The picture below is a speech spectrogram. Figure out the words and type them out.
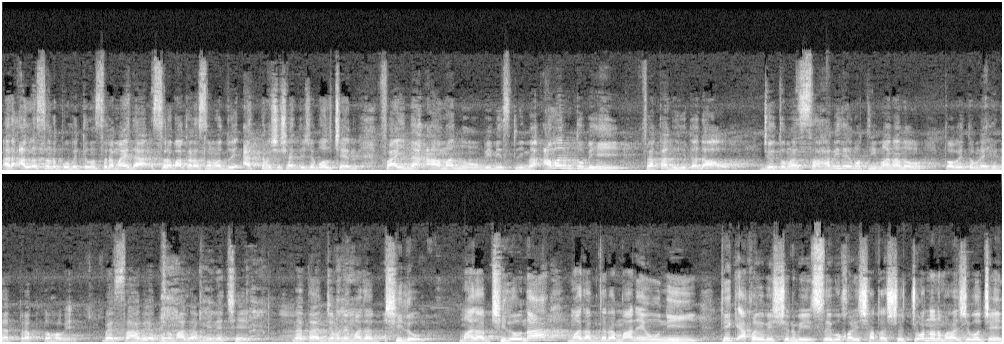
আর আল্লাহ সাল পবিত্র মায়দা সরব আকার দুই এক নম্বর সাঁত্রিশে বলছেন ফাইনা আমানু বিমিসলিমা আমন্তু বিহি ফাকাদ হিতা দাও যদি তোমরা সাহাবিদের মতো ইমান আনো, তবে তোমরা হেদাত প্রাপ্ত হবে। ভাই সাহাবিরা কোনো মাধাব মেনেছে? না, তার যেমন মাধাব ছিল। মাদাব ছিল না মাদাব তারা মানেও নি। ঠিক একই বিশ্বনবী সেবুখারি সাতাশশো চুয়ান্ন নম্বর হাসে বলছে,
